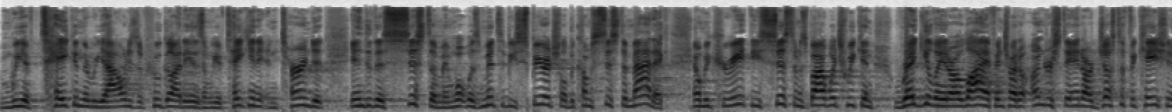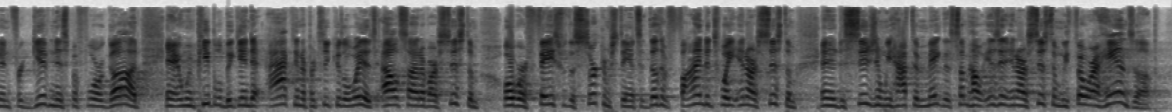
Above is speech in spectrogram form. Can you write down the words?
And we have taken the realities of who God is and we have taken it and turned it into this system, and what was meant to be spiritual becomes systematic. And we create these systems by which we can regulate our life and try to understand our justification and forgiveness before God. And when people begin to act in a particular way that's outside of our system, or we're faced with a circumstance that doesn't find its way in our system, and a decision we have to make that somehow isn't in our system, we throw our hands up.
